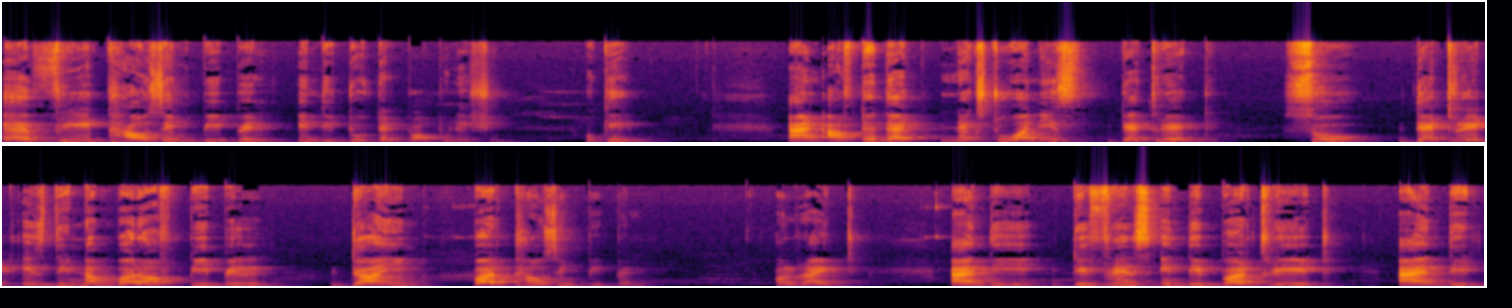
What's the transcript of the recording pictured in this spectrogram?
every thousand people in the total population. Okay. And after that, next one is death rate. So, death rate is the number of people dying per thousand people. Alright. And the difference in the birth rate and the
